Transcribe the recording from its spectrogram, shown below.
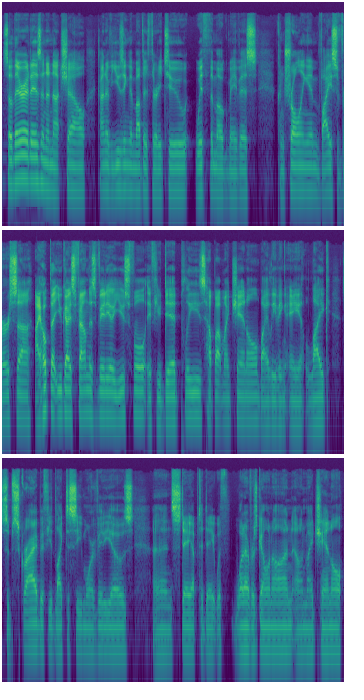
So there it is in a nutshell, kind of using the Mother 32 with the Moog Mavis controlling him, vice versa. I hope that you guys found this video useful. If you did, please help out my channel by leaving a like, subscribe if you'd like to see more videos, and stay up to date with whatever's going on on my channel.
